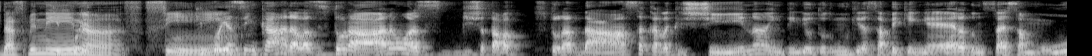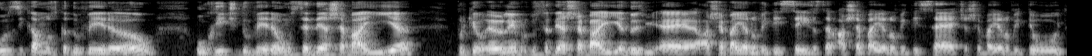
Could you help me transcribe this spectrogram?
Das meninas, que foi, sim. Que foi assim, cara, elas estouraram, as bichas tava estouradaça, Carla Cristina, entendeu? Todo mundo queria saber quem era, dançar essa música, a música do verão, o hit do verão, o CD Axé Bahia. Porque eu, eu lembro do CD Axé Bahia, é, Axé Bahia 96, Axé Bahia 97, Axé Bahia 98,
